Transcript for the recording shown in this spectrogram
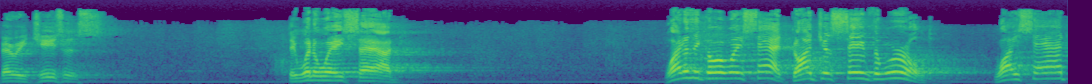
buried Jesus, they went away sad. Why did they go away sad? God just saved the world. Why sad?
